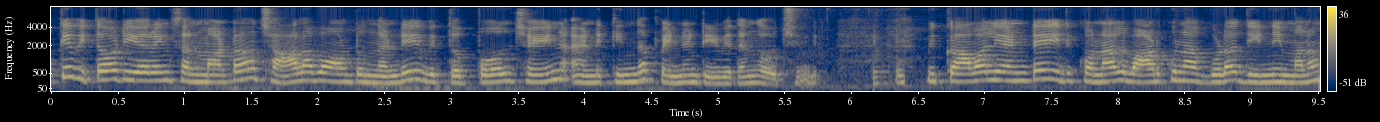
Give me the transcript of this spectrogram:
ఓకే వితౌట్ ఇయర్ రింగ్స్ అనమాట చాలా బాగుంటుందండి విత్ పర్ల్ చైన్ అండ్ కింద పెండెంట్ ఈ విధంగా వచ్చింది. మీకు కావాలి అంటే ఇది కొనాలి వాడుకున్నాక కూడా దీన్ని మనం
